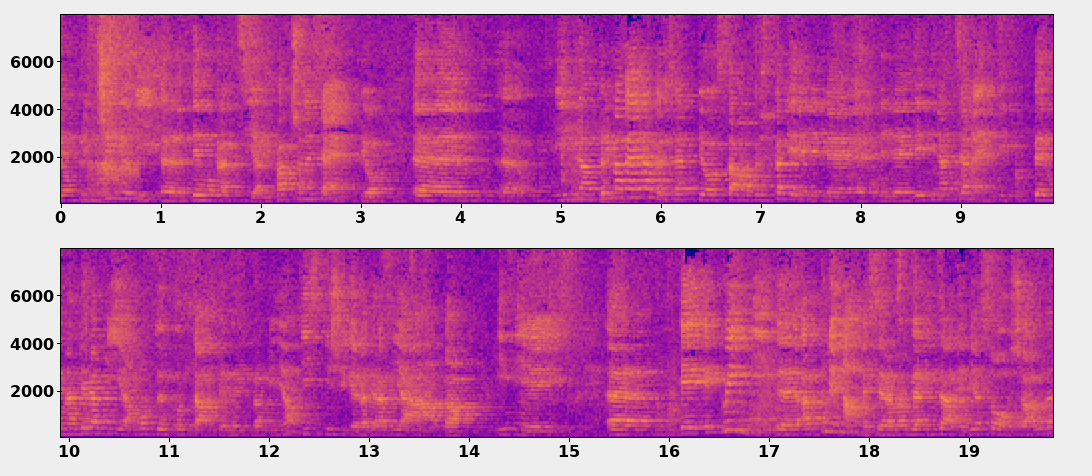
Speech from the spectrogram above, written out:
è un principio di eh, democrazia. Vi faccio un esempio. Eh, in primavera per esempio stavano per scadere dei finanziamenti per una terapia molto importante per i bambini autistici che è la terapia ABA, EPA. Eh, e, e, quindi eh, alcune mamme si erano organizzate via social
